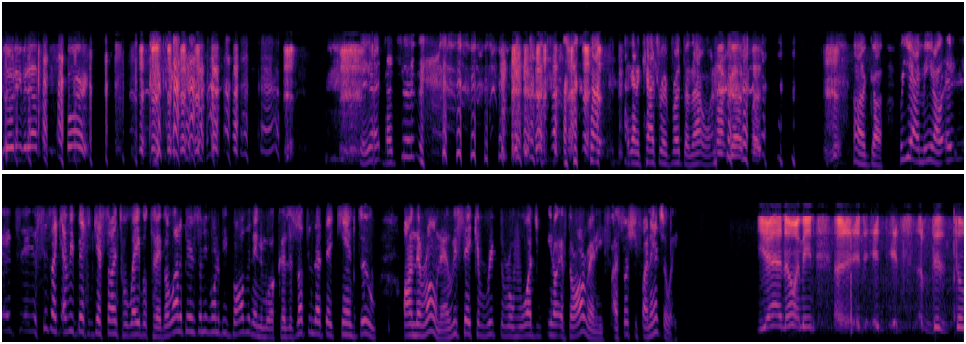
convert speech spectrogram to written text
don't even have to be smart. yeah, that's it. I got to catch my breath on that one. Oh, God bless. oh God! But yeah, I mean, you know, it, it's it seems like every band can get signed to a label today, but a lot of bands don't even want to be bothered anymore because there's nothing that they can't do on their own. At least they can reap the rewards, you know, if there are any, especially financially. Yeah, no, I mean, uh, it, it, it's uh, the the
